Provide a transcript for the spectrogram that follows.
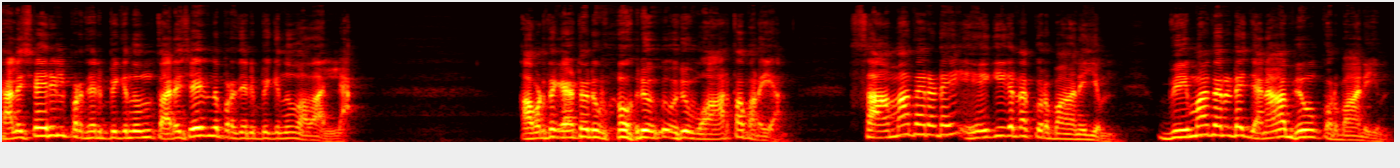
തലശ്ശേരിയിൽ പ്രചരിപ്പിക്കുന്നതും തലശ്ശേരിയിൽ നിന്ന് പ്രചരിപ്പിക്കുന്നതും അതല്ല. അവിടുത്തെ കേട്ടൊരു ഒരു ഒരു വാർത്ത പറയാം. സമതരുടെ ഏകീകൃത കുർബാനയും വിമതരുടെ ജനാഭിമുഖ കുർബാനയും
